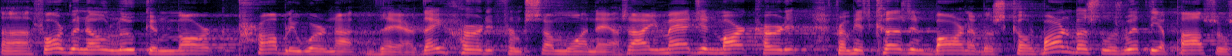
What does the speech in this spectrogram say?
Uh, far we know, Luke and Mark probably were not there. They heard it from someone else. I imagine Mark heard it from his cousin Barnabas, because Barnabas was with the apostles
